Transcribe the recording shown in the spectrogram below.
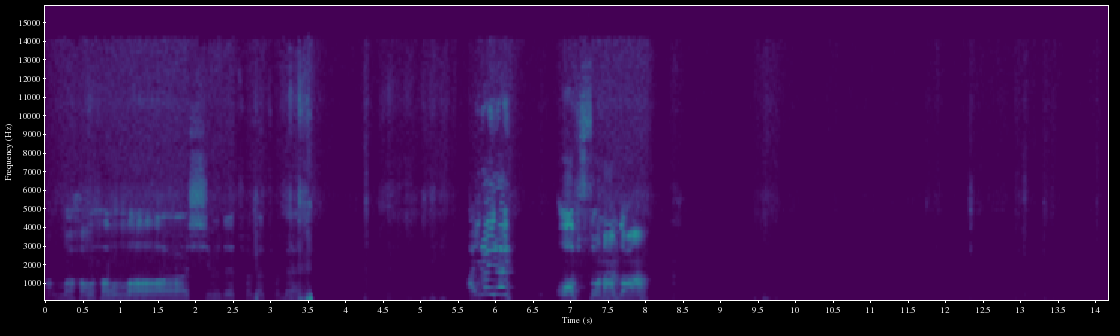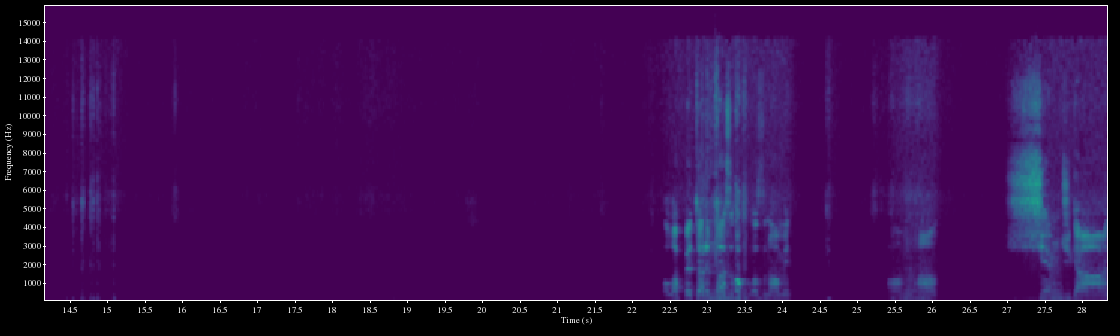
Allah Allah Allah. Şimdi tövbe tövbe. Hayır hayır hayır. Of son anda ha. Allah beterinden saklasın amin. Aha. Şimdiken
